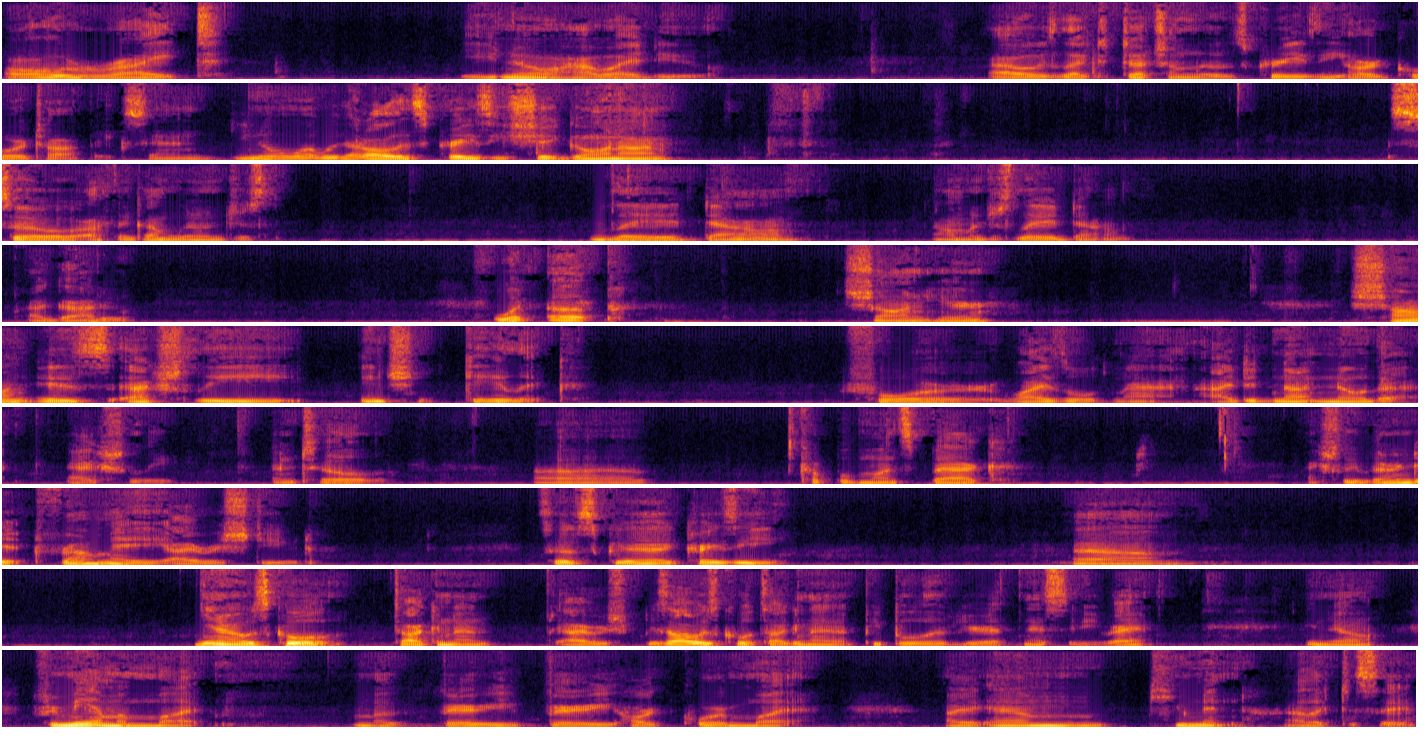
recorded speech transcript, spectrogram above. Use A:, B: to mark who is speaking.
A: All right. You know how I do. I always like to touch on those crazy hardcore topics. And you know what? We got all this crazy shit going on. So I think I'm going to just lay it down. I'm going to just lay it down. I got to. What up? Sean here. Sean is actually ancient Gaelic for wise old man. I did not know that actually until uh, a couple months back. Actually learned it from a Irish dude. So it's uh, crazy. Um, you know, it was cool talking to Irish. It's always cool talking to people of your ethnicity, right? You know, for me, I'm a mutt. I'm a very, very hardcore mutt. I am human, I like to say.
